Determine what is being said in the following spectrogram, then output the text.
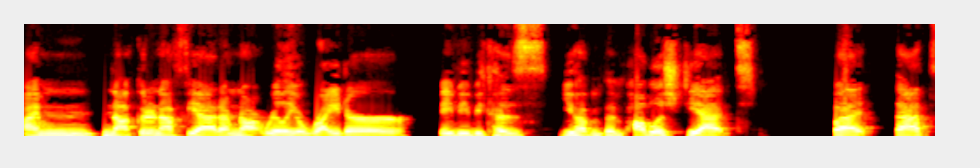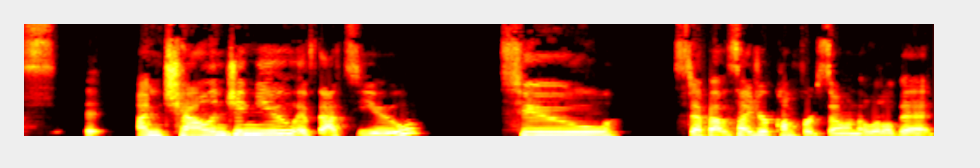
I'm not good enough yet. I'm not really a writer, maybe because you haven't been published yet. But that's, eh, I'm challenging you, if that's you, to step outside your comfort zone a little bit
